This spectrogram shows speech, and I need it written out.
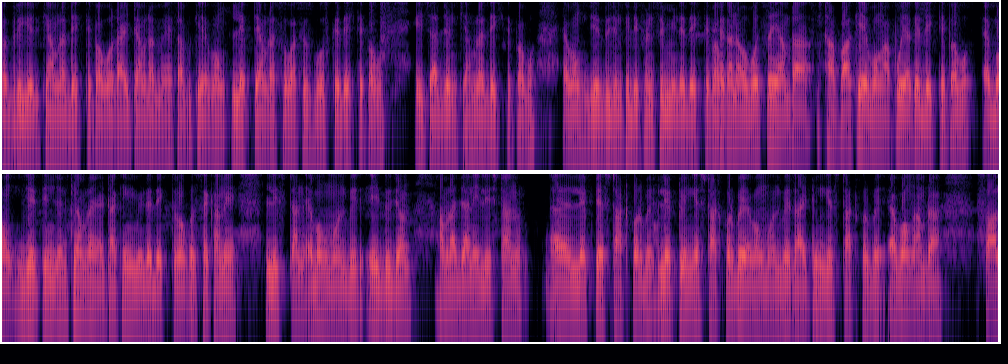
রদ্রিগেজকে আমরা দেখতে পাবো রাইটে আমরা মেহতাবকে এবং লেফটে আমরা সুভাশিস বোসকে দেখতে পাবো, এই চারজনকে আমরা দেখতে পাবো এবং যে দুজনকে ডিফেন্সিভ মিডে দেখতে পাবো, সেখানে অবশ্যই আমরা থাপাকে এবং আপুয়াকে দেখতে পাবো এবং যে তিনজনকে আমরা অ্যাটাকিং মিডে দেখতে পাবো, সেখানে লিস্টান এবং মনবীর, এই দুজন। আমরা জানি লিস্টান লেফটে স্টার্ট করবে লেফট উইংয়ে স্টার্ট করবে এবং মনবীর রাইট উইংয়ে স্টার্ট করবে এবং আমরা সাল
